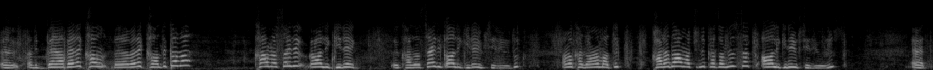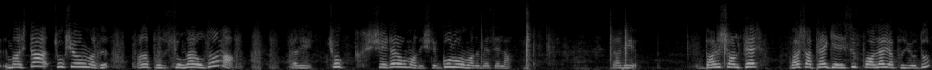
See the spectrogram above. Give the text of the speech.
e, hani berabere kal berabere kaldık ama kalmasaydık A Ligi'ne e, kazansaydık A Ligi'ne yükseliyorduk. Ama kazanamadık. Karadağ maçını kazanırsak A Ligi'ne yükseliyoruz. Evet maçta çok şey olmadı. Ara pozisyonlar oldu ama hani çok şeyler olmadı işte. Gol olmadı mesela. Yani Barış Alper Barış Alper gereksiz fauller yapıyordu.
